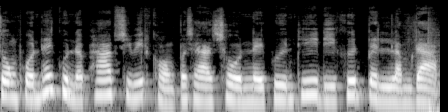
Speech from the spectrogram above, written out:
ส่งผลให้คุณภาพชีวิตของประชาชนในพื้นที่ดีขึ้นเป็นลำดับ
